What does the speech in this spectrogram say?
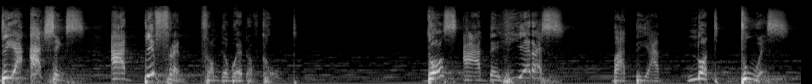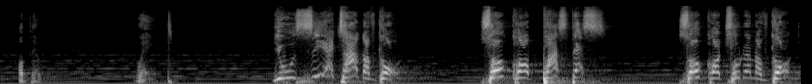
Their actions are different from the word of God. Those are the hearers, but they are not doers of the word. You will see a child of God, so called pastors, so called children of God.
